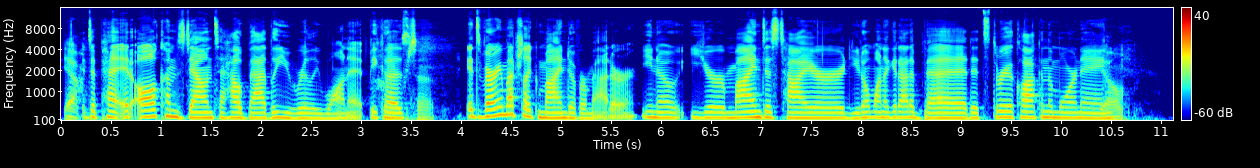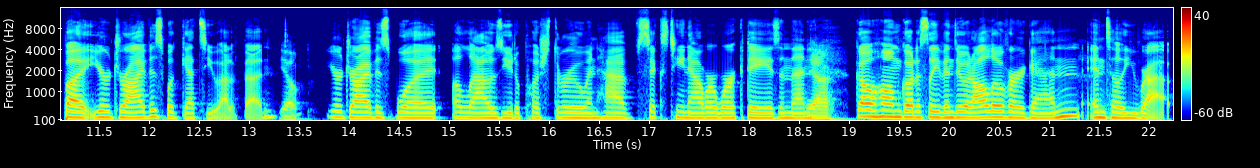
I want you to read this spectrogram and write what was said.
Yeah. It depend it all comes down to how badly you really want it because 100%. it's very much like mind over matter. You know, your mind is tired, you don't want to get out of bed, it's three o'clock in the morning, Yep. but your drive is what gets you out of bed Yep. Your drive is what allows you to push through and have 16 hour work days and then Yeah. go home, go to sleep and do it all over again until you wrap.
